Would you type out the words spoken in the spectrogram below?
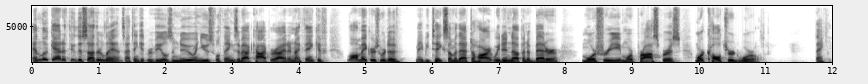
and look at it through this other lens. I think it reveals new and useful things about copyright. And I think if lawmakers were to maybe take some of that to heart, we'd end up in a better, more free, more prosperous, more cultured world. Thank you.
